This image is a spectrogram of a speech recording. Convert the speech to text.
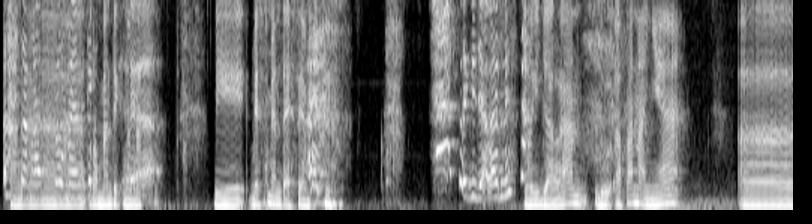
Ah, sangat romantis. romantik banget Ya, di basement TSM lagi jalannya. lagi jalan dulu apa nanya eh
